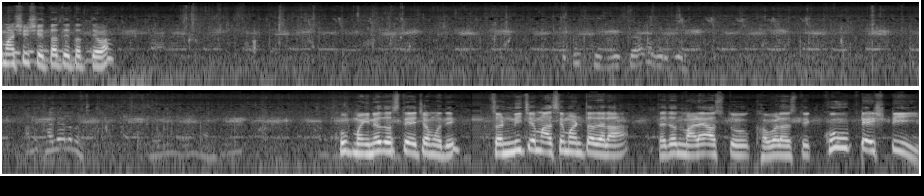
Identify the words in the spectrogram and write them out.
मासे शेतात येतात तेव्हा. खाली आलं पण खूप मेहनत असते याच्यामध्ये. चणणीचे मासे म्हणतात त्याला. त्याच्यात माळ्या असतो खवळ असते. खूप टेस्टी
